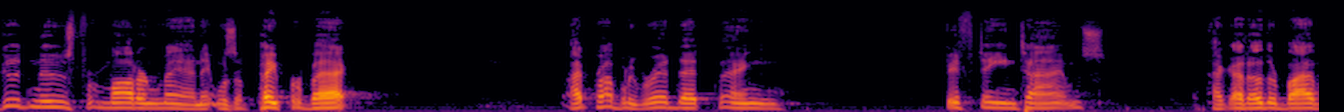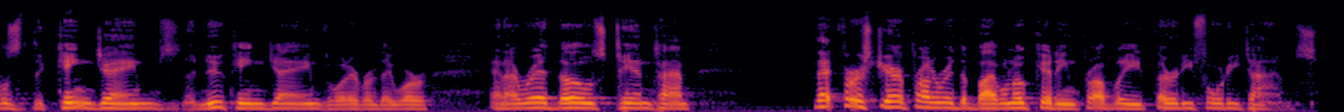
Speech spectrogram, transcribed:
Good News for Modern Man. It was a paperback. I probably read that thing 15 times. I got other Bibles, the King James, the New King James, whatever they were, and I read those 10 times. That first year, I probably read the Bible, no kidding, probably 30, 40 times,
